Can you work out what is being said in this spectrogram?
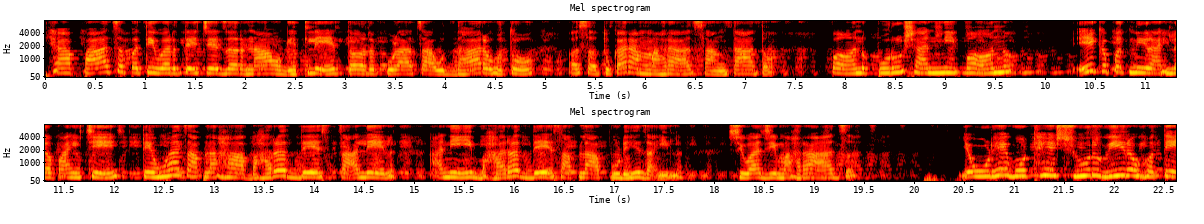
ह्या पाच पतिवर्तेचे जर नाव घेतले तर कुळाचा उद्धार होतो असं तुकाराम महाराज सांगतात. पण पुरुषांनी पण एक पत्नी राहिलं पाहिजे तेव्हाच आपला हा भारत देश चालेल आणि भारत देश आपला पुढे जाईल. शिवाजी महाराज एवढे मोठे शूरवीर होते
